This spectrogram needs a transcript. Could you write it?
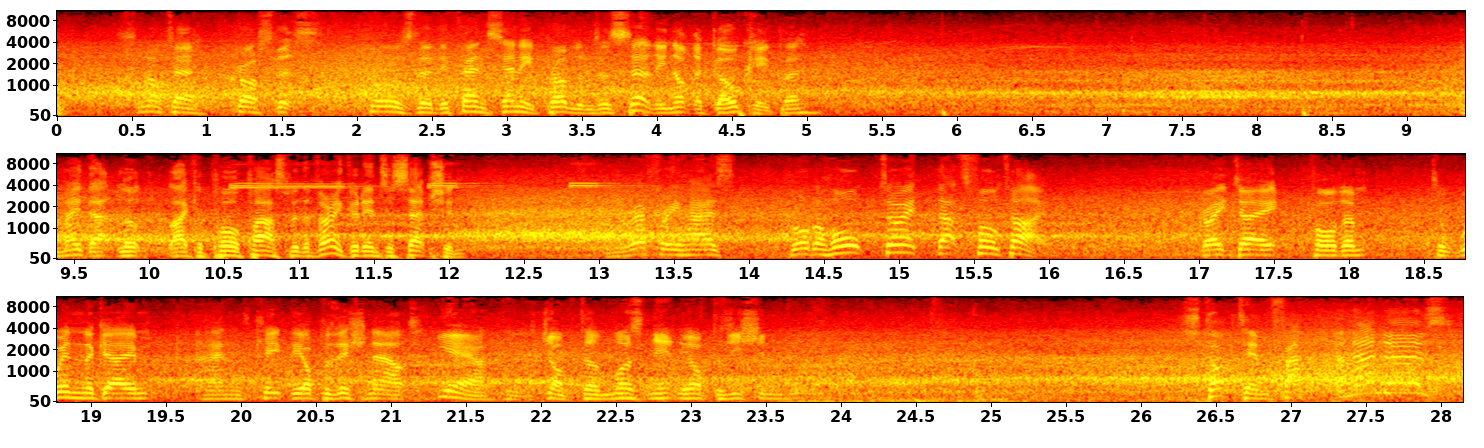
It's not a cross that's caused the defence any problems, and certainly not the goalkeeper. He made that look like a poor pass with a very good interception. And the referee has brought a halt to it. That's full time. Great day for them to win the game and keep the opposition out. Yeah, it was job done, wasn't it? The opposition stopped him. Fa- Hernandez!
